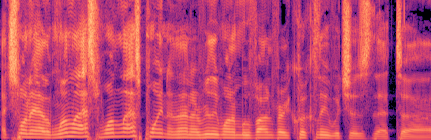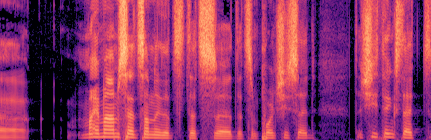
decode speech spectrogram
I just want to add one last one last point, and then I really want to move on very quickly, which is that uh, my mom said something that's that's uh, that's important. She said that she thinks that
